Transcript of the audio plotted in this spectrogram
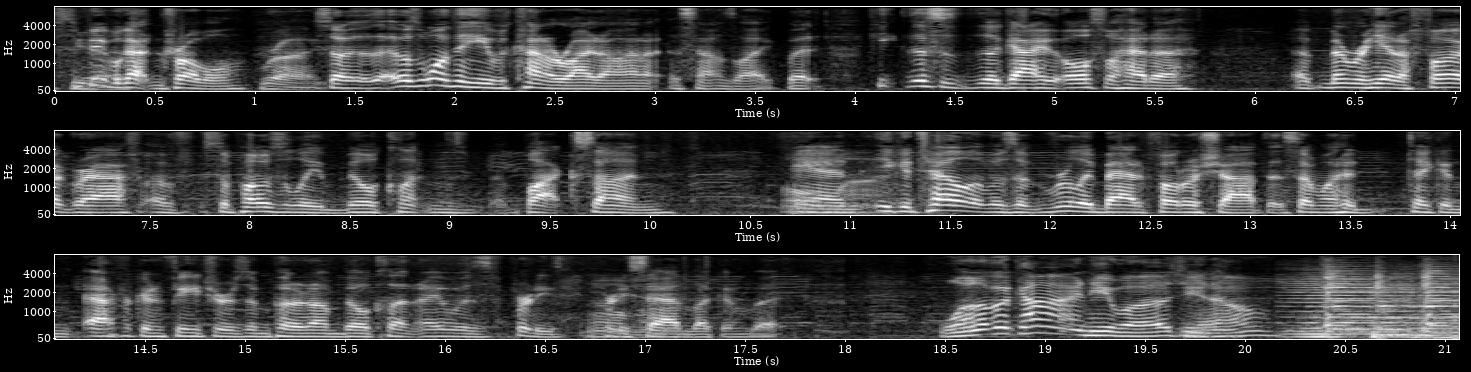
some Yeah. people got in trouble. Right. So that was one thing he was kind of right on. It sounds like, but he, this is the guy who also had a. uh, Remember, he had a photograph of supposedly Bill Clinton's black son, and my. you could tell it was a really bad Photoshop that someone had taken African features and put it on Bill Clinton. It was pretty pretty my. sad looking, but One of a kind he was, you Yeah. know.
